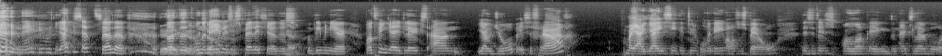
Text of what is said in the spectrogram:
nee, maar jij zegt zelf dat het ondernemen is een spelletje. Dus Ja. op die manier. Wat vind jij het leukst aan jouw job, is de vraag. Maar ja, jij ziet natuurlijk ondernemen als een spel. Dus het is unlocking the next level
